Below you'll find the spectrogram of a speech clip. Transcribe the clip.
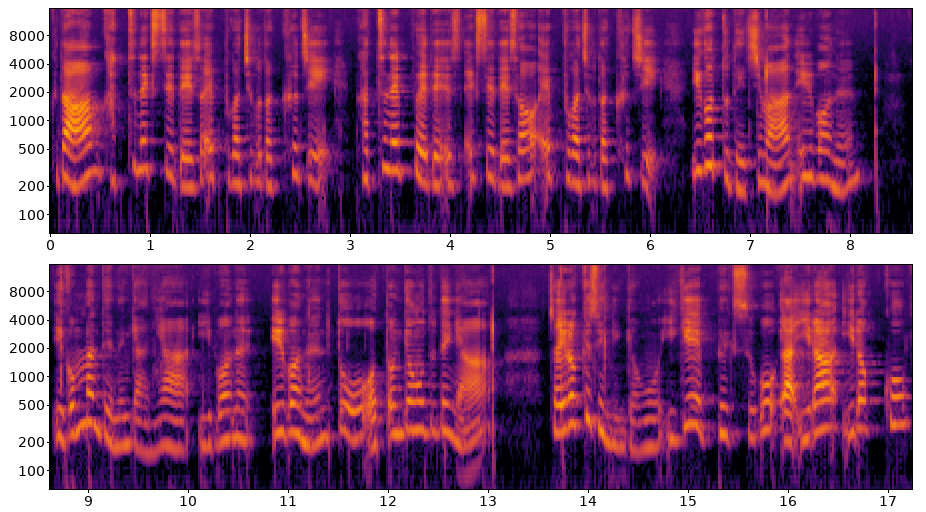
그 다음 같은 x에 대해서 f가 g보다 크지. 같은 f에 대해서 x에 대해서 f가 g보다 크지. 이것도 되지만 1번은 이것만 되는 게 아니야. 2번은 1번은 또 어떤 경우도 되냐? 자 이렇게 생긴 경우 이게 fx고 야 이라 이렇고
